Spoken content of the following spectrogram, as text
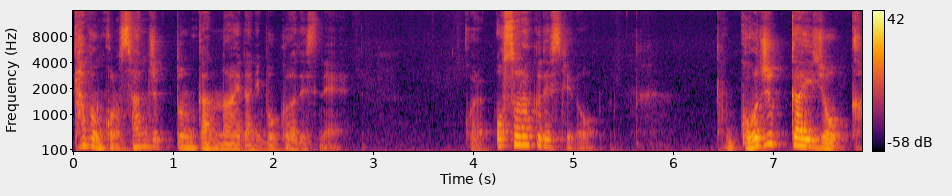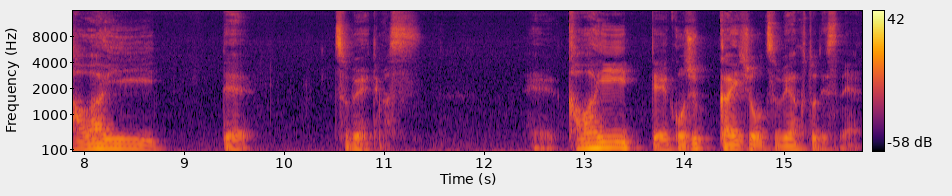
多分この30分間の間に僕はですねこれおそらくですけど50回以上「可愛いってつぶやいてます。えー可愛いって50回以上つぶやくとですね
